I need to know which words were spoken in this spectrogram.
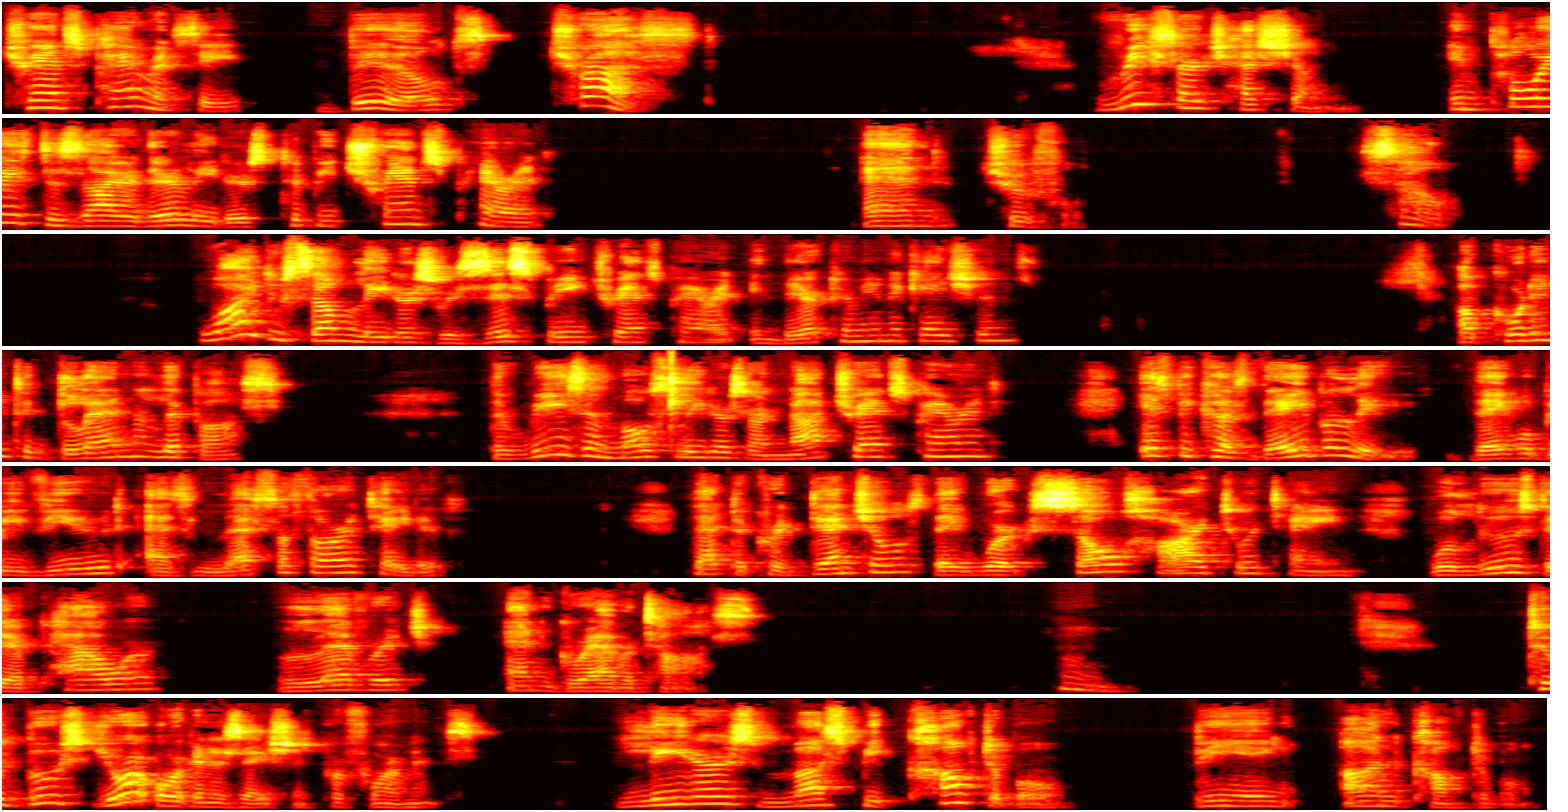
Transparency builds trust. Research has shown employees desire their leaders to be transparent and truthful. So, why do some leaders resist being transparent in their communications? According to Glenn Llopis, the reason most leaders are not transparent is because they believe they will be viewed as less authoritative, that the credentials they work so hard to attain will lose their power, leverage, and gravitas. Hmm. To boost your organization's performance, leaders must be comfortable being uncomfortable.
